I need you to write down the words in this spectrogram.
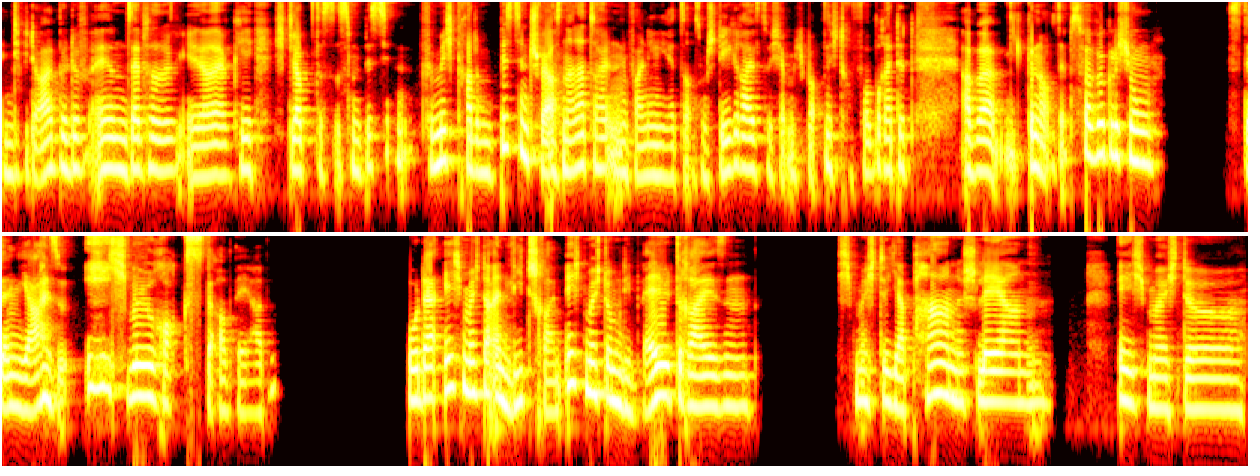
Individualbedürfnis, äh, Selbstverwirklichung. Ja, okay, ich glaube, das ist ein bisschen, für mich gerade ein bisschen schwer auseinanderzuhalten, vor allen Dingen jetzt aus dem Stehgreif, so ich habe mich überhaupt nicht darauf vorbereitet. Aber genau, Selbstverwirklichung denn ja, also ich will Rockstar werden. Oder ich möchte ein Lied schreiben. Ich möchte um die Welt reisen. Ich möchte Japanisch lernen. Ich möchte,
